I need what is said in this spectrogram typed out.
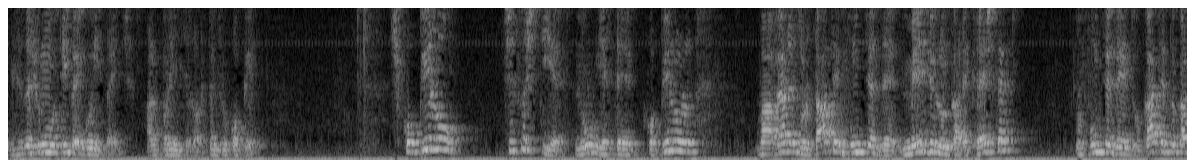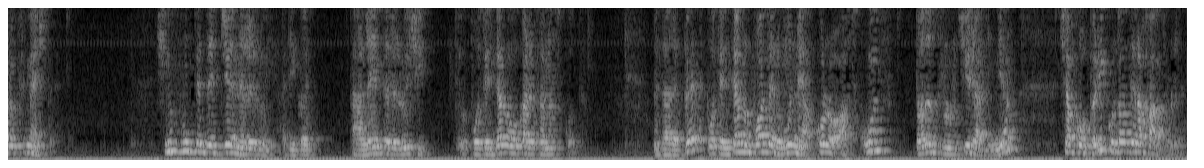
Există și un motiv egoist aici, al părinților, pentru copil. Și copilul, ce să știe, nu? Este copilul va avea rezultate în funcție de mediul în care crește, în funcție de educația pe care o primește și în funcție de genele lui, adică talentele lui și potențialul cu care s-a născut. Însă, repet, potențialul poate rămâne acolo ascuns, toată strălucirea din el și acoperit cu toate rahaturile.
